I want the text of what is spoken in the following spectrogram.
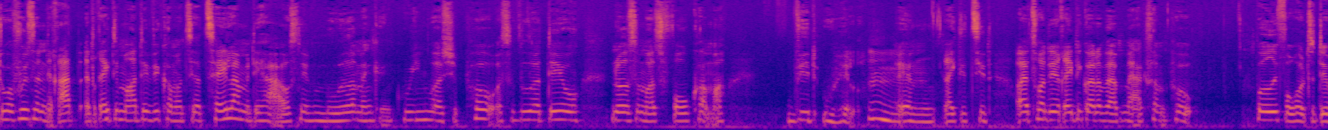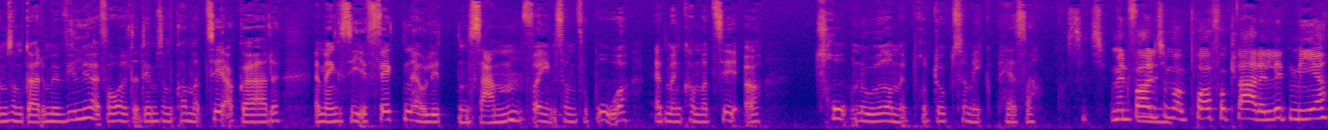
du har fuldstændig ret, at rigtig meget af det, vi kommer til at tale om i det her afsnit, måder man kan greenwashe på osv., det er jo noget, som også forekommer ved et uheld mm. øhm, rigtig tit. Og jeg tror, det er rigtig godt at være opmærksom på, både i forhold til dem, som gør det med vilje, og i forhold til dem, som kommer til at gøre det. At man kan sige, at effekten er jo lidt den samme mm. for en som forbruger, at man kommer til at tro noget om et produkt, som ikke passer. Præcis. Men for mm. ligesom at prøve at forklare det lidt mere,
